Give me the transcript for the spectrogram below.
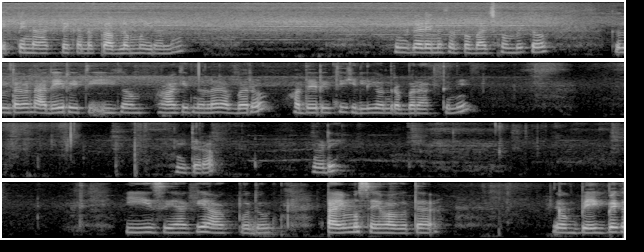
ಏರ್ ಪಿನ್ನ ಹಾಕ್ಬೇಕನ್ನೋ ಪ್ರಾಬ್ಲಮ್ಮು ಇರಲ್ಲ. ಹಿಂದ್ಗಡೆನೂ ಸ್ವಲ್ಪ ಬಾಚ್ಕೊಂಡ್ಬಿಟ್ಟು ಕುಲ್ ತಗೊಂಡು ಅದೇ ರೀತಿ ಈಗ ಹಾಕಿದ್ನಲ್ಲ ರಬ್ಬರು ಅದೇ ರೀತಿ ಇಲ್ಲಿ ಒಂದು ರಬ್ಬರ್ ಹಾಕ್ತೀನಿ. ಈ ಥರ ನೋಡಿ. ಈಸಿಯಾಗಿ ಹಾಕ್ಬೋದು. ಟೈಮು ಸೇವ್ ಆಗುತ್ತೆ. ಇವಾಗ ಬೇಗ ಬೇಗ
